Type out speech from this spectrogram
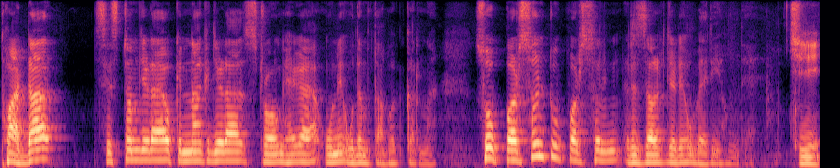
ਤੁਹਾਡਾ ਸਿਸਟਮ ਜਿਹੜਾ ਹੈ ਉਹ ਕਿੰਨਾ ਕੁ ਜਿਹੜਾ ਸਟਰੋਂਗ ਹੈਗਾ ਉਹਨੇ ਉਹਦੇ ਮੁਤਾਬਕ ਕਰਨਾ। So person to person result ਜਿਹੜੇ ਉਹ ਵੈਰੀ ਹੁੰਦੇ ਆ। ਜੀ।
